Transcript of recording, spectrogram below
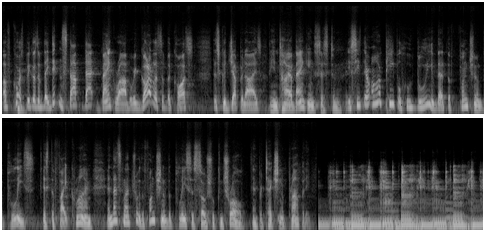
Of course, because if they didn't stop that bank rob, regardless of the costs, this could jeopardize the entire banking system. You see, there are people who believe that the function of the police is to fight crime. And that's not true. The function of the police is social control and protection of property. Música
